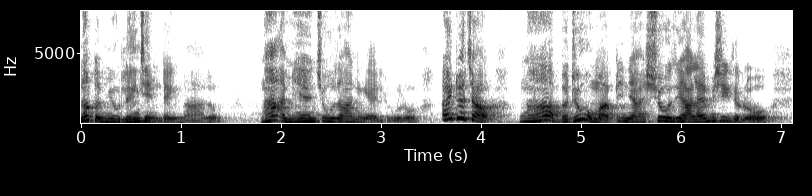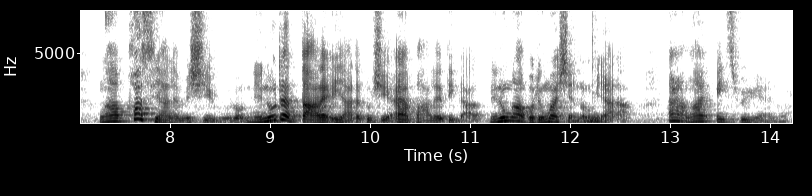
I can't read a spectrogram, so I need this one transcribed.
နောက်တစ်မျိုးလိမ့်ချင်လိမ့်ပါလို့ငါအမြန်စူးစမ်းနေရလူလို့အဲ့အတွက်ကြောင့်ငါဘ ᱹ မှပညာရှို့စရာလည်းမရှိသလိုငါဖွက်စရာလည်းမရှိဘူးလို့နင်တို့တက်တာတဲ့အရာတခုရှိအဲ့ဒါဘာလဲသိတာနင်တို့ငါဘ ᱹ မှရှင်လို့မရတာအဲ့ဒါငါ experience လို့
